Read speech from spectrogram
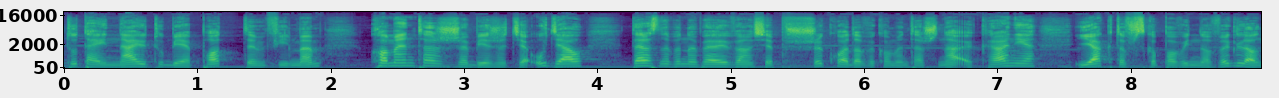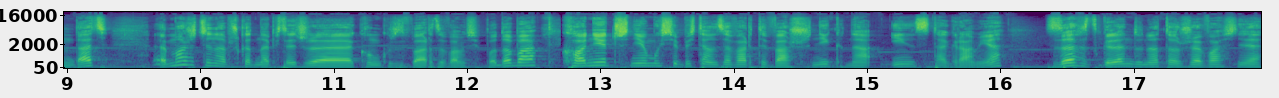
tutaj na YouTubie pod tym filmem komentarz, że bierzecie udział. Teraz na pewno pojawi Wam się przykładowy komentarz na ekranie, jak to wszystko powinno wyglądać. E, Możecie na przykład napisać, że konkurs bardzo Wam się podoba. Koniecznie musi być tam zawarty Wasz nick na Instagramie. Ze względu na to, że właśnie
